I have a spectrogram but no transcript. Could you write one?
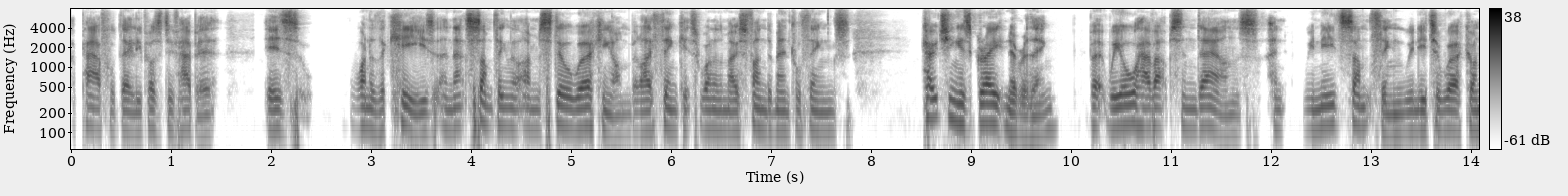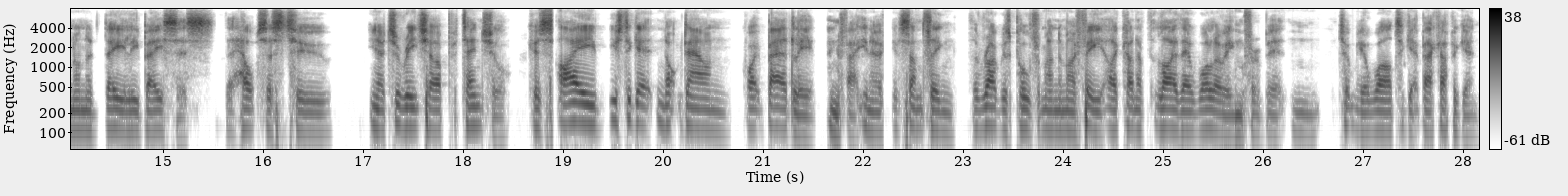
a powerful daily positive habit is one of the keys and that's something that i'm still working on but i think it's one of the most fundamental things. Coaching is great and everything but we all have ups and downs and we need something we need to work on on a daily basis that helps us to you know to reach our potential. Because i used to get knocked down quite badly. In fact you know if something the rug was pulled from under my feet i kind of lie there wallowing for a bit and took me a while to get back up again.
